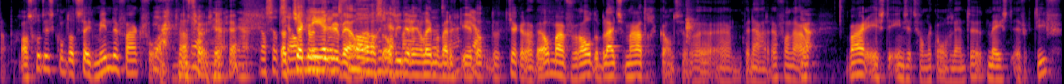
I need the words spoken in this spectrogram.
Grappig. Maar als het goed is, komt dat steeds minder vaak voor. Zeggen. dat, dat checken we natuurlijk weer wel. Als, als iedereen alleen maar bij de verkeer, dat, dat checken we wel. Maar vooral de beleidsmatige zullen we uh, benaderen. Van nou, waar is de inzet van de consulenten het meest effectief?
